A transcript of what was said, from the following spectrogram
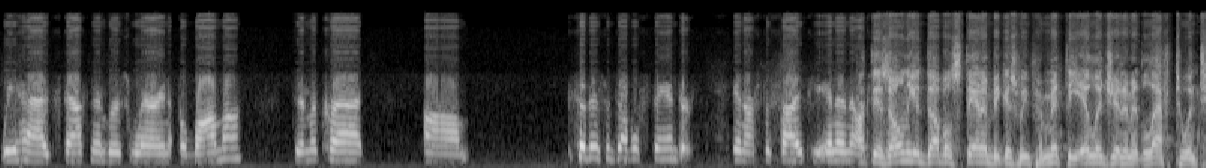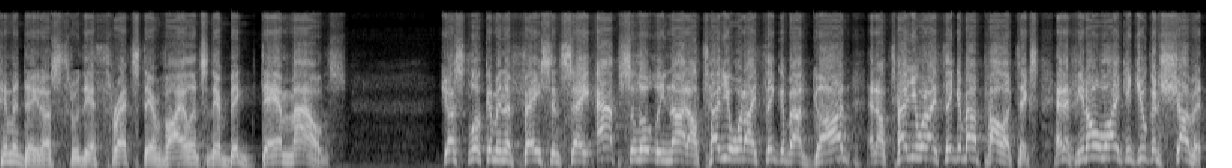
we had staff members wearing Obama, Democrat. Um, so there's a double standard in our society and in our. But there's only a double standard because we permit the illegitimate left to intimidate us through their threats, their violence, and their big damn mouths. Just look them in the face and say, absolutely not. I'll tell you what I think about God, and I'll tell you what I think about politics. And if you don't like it, you can shove it.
